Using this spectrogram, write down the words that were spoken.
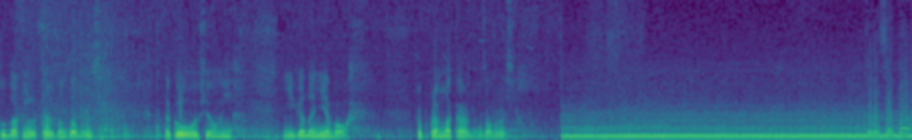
Судак на каждом забросе. Такого вообще у меня никогда не было. Чтоб прям на каждом забросе. Красота.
